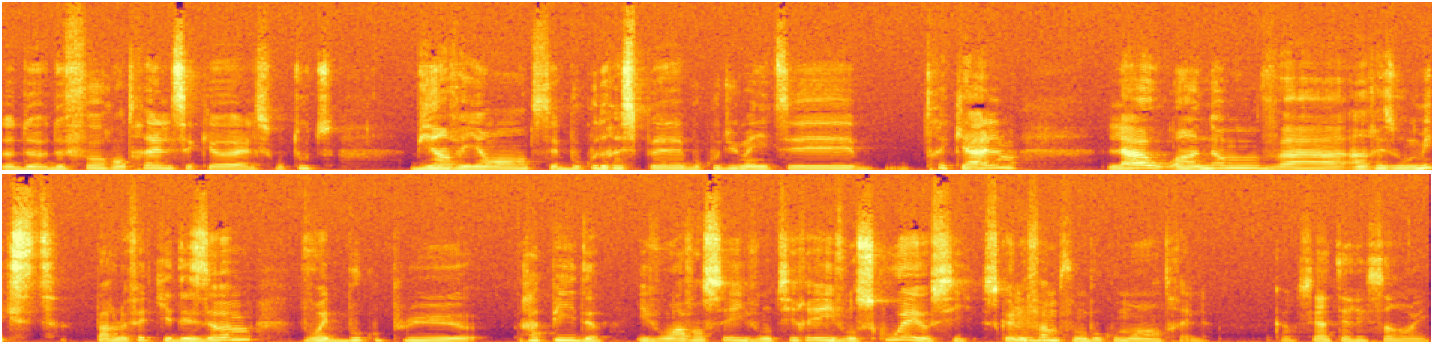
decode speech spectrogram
de, de fort entre elles, c'est qu'elles sont toutes bienveillantes, c'est beaucoup de respect, beaucoup d'humanité, très calme. Là où un homme va, un réseau mixte, par le fait qu'il y ait des hommes, vont être beaucoup plus rapides, ils vont avancer, ils vont tirer, ils vont secouer aussi, ce que les mhm. femmes font beaucoup moins entre elles. C'est intéressant, oui.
